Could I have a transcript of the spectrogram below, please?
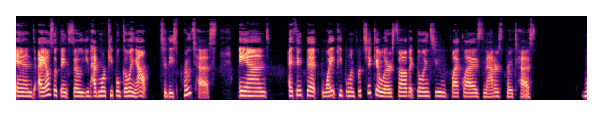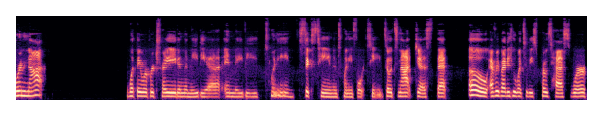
And I also think so you had more people going out to these protests. And I think that white people in particular saw that going to Black Lives Matters protests were not what they were portrayed in the media in maybe 2016 and 2014. So it's not just that oh, everybody who went to these protests were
